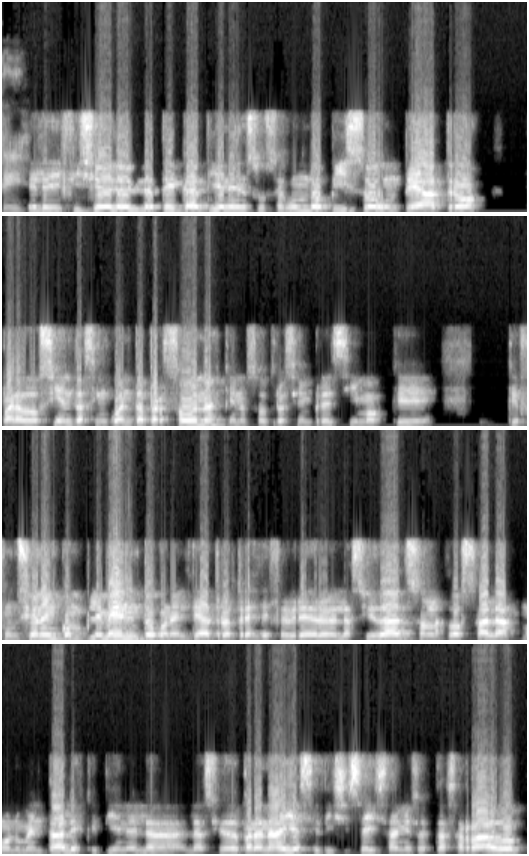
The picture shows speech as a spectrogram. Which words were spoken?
El edificio de la biblioteca tiene en su segundo piso un teatro para 250 personas que nosotros siempre decimos que, funciona en complemento con el Teatro 3 de Febrero de la ciudad. Son las dos salas monumentales que tiene la, ciudad de Paraná y hace 16 años está cerrado.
